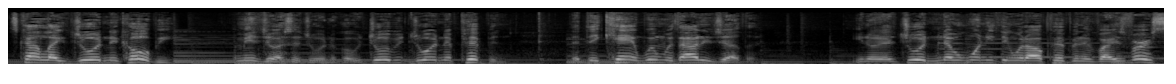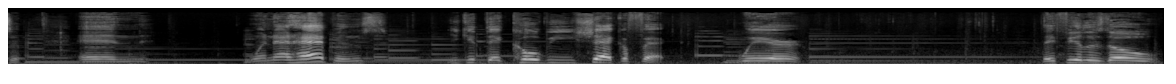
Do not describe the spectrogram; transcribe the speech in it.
it's kind of like Jordan and Kobe. I mean, I said Jordan and Kobe. Jordan, Jordan and Pippen. That they can't win without each other. You know, that Jordan never won anything without Pippen and vice versa. And when that happens, you get that Kobe Shaq effect where they feel as though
